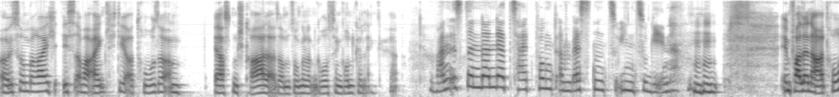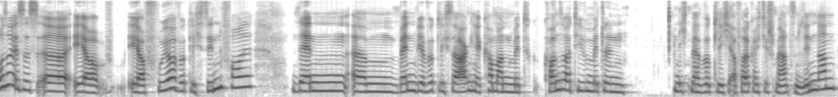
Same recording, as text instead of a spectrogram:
äußeren Bereich ist aber eigentlich die Arthrose am ersten Strahl, also am sogenannten Großzehengrundgelenk. Ja. Wann ist denn dann der Zeitpunkt, am besten zu Ihnen zu gehen? Im Falle einer Arthrose ist es äh, eher, eher früher wirklich sinnvoll. Denn ähm, wenn wir wirklich sagen, hier kann man mit konservativen Mitteln nicht mehr wirklich erfolgreich die Schmerzen lindern.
